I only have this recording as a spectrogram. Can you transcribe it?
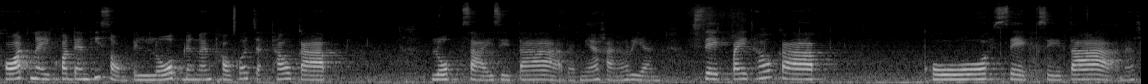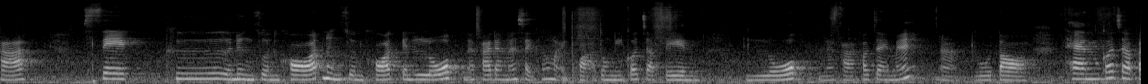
คอสในคอร์ดแดนที่ 2 เป็นลบ ดังนั้นเขาก็จะเท่ากับลบไซน์เซตาแบบนี้ค่ะนักเรียนเซกไปเท่ากับโคเซกเซตานะคะเซก คือ 1 ส่วนคอส1ส่วนคอสเป็นลบนะคะ ดังนั้นใส่เครื่องหมายขวาตรงนี้ก็จะเป็นลบนะคะ เข้าใจไหมอะดูต่อ แทนก็จะไป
